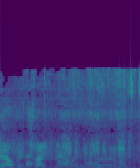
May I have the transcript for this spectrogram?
tell the excitement.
